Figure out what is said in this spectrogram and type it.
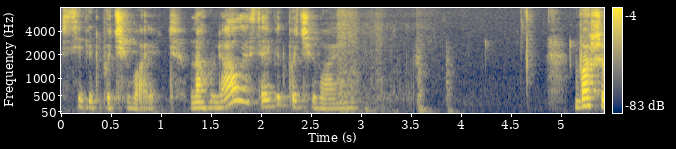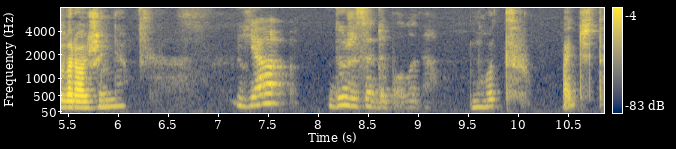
Всі відпочивають. Нагулялися і відпочиваємо. Ваше враження? Я дуже задоволена. Ну, От, бачите.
